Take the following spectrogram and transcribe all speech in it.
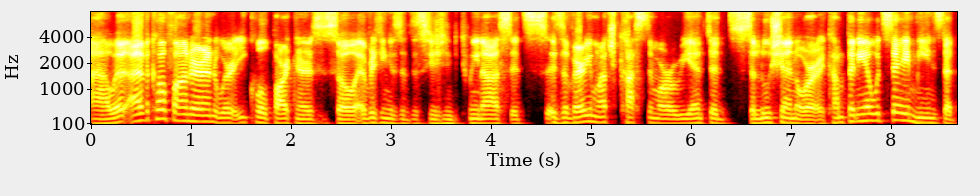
Uh, I have a co-founder, and we're equal partners. So everything is a decision between us. It's it's a very much customer-oriented solution or a company. I would say means that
